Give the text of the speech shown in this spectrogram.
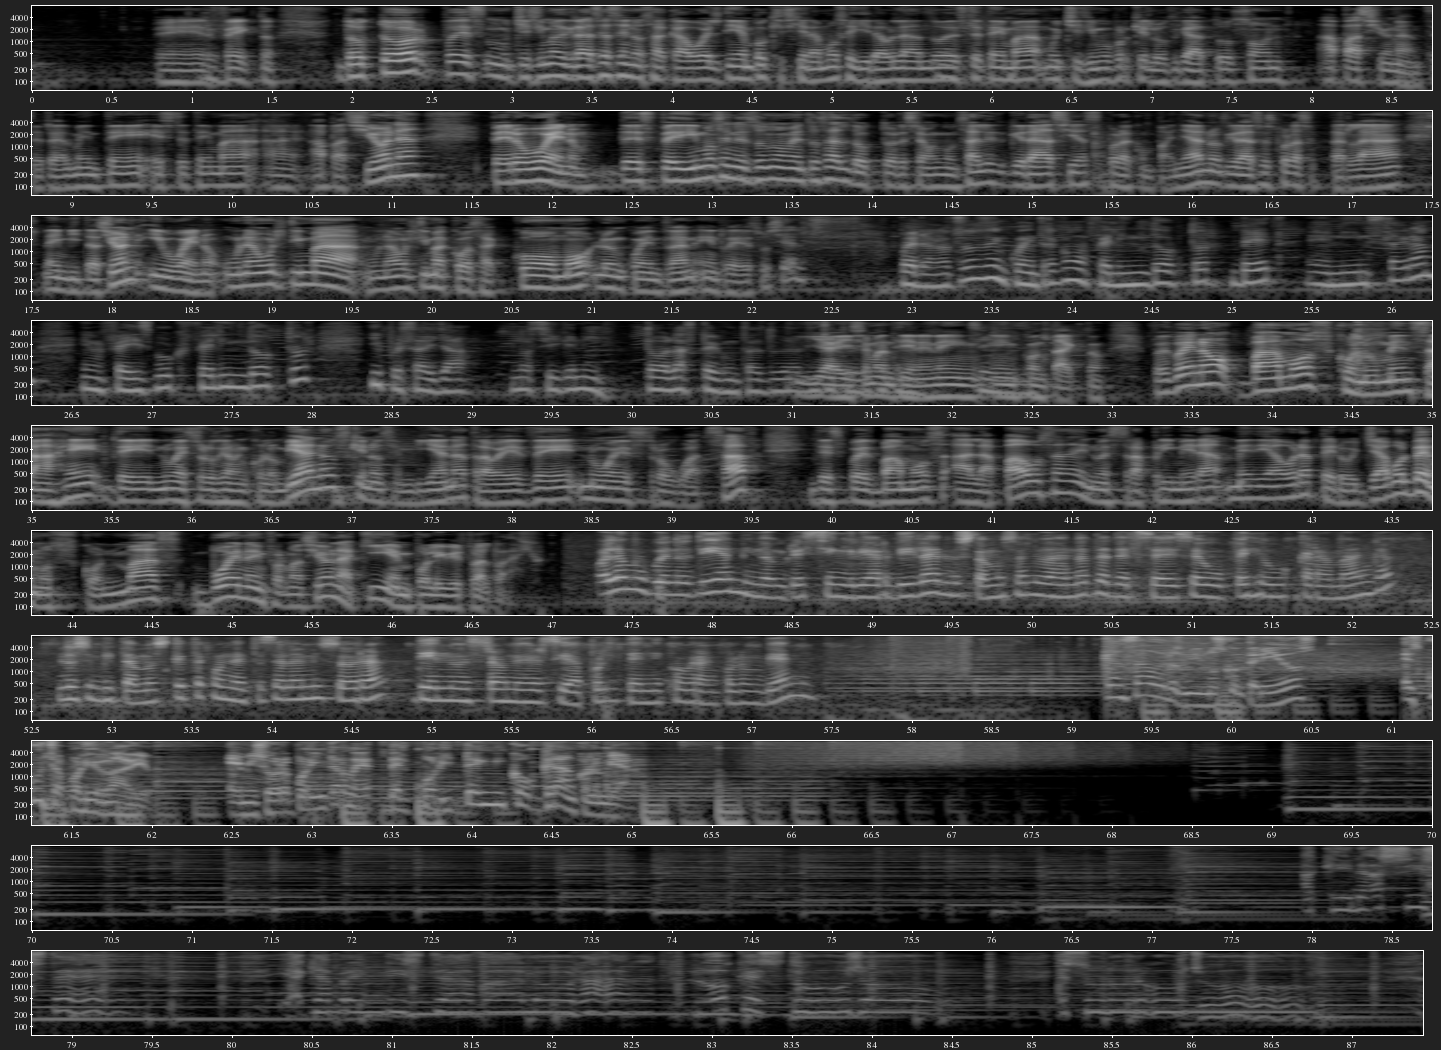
Perfecto. Doctor, pues muchísimas gracias. Se nos acabó el tiempo. Quisiéramos seguir hablando de este tema muchísimo porque los gatos son apasionantes. Realmente este tema uh, apasiona. Pero bueno, despedimos en estos momentos al doctor Esteban González. Gracias por acompañarnos. Gracias por aceptar la, la invitación. Y bueno, una última, una última cosa. ¿Cómo lo encuentran en redes sociales? Bueno, nosotros nos encuentran como Felin Doctor Bet en Instagram, en Facebook Felin Doctor y pues ahí ya nos siguen y todas las preguntas, dudas. Y ahí se mantienen en, sí, en sí. contacto. Pues bueno, vamos con un mensaje de nuestros gran colombianos que nos envían a través de nuestro WhatsApp. Después vamos a la pausa de nuestra primera media hora, pero ya volvemos con más buena información aquí en Polivirtual Radio. Hola, muy buenos días. Mi nombre es Ingrid Ardila. Lo estamos saludando desde el CSU PG Bucaramanga. Los invitamos que te conectes a la emisora de nuestra Universidad Politécnico Gran Colombiano. ¿Cansado de los mismos contenidos? Escucha Poliradio, emisora por internet del Politécnico Gran Colombiano. Aquí naciste y aquí aprendiste a valorar lo que es tuyo. Es un orgullo.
